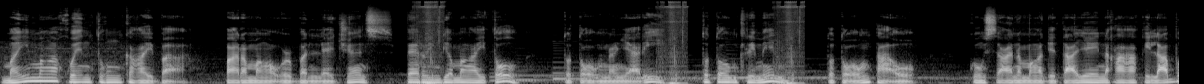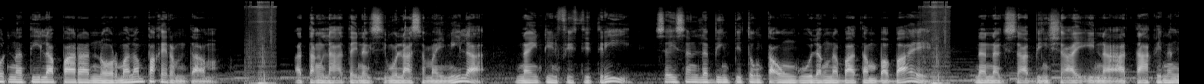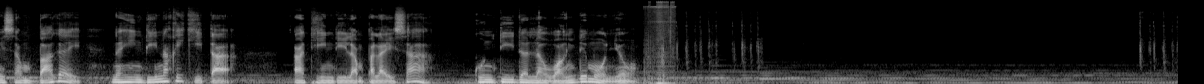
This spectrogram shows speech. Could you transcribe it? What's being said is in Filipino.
May mga kwentong kakaiba para mga urban legends pero hindi ang mga ito totoong nangyari, totoong krimen, totoong tao kung saan ang mga detalye ay nakakakilabot na tila para normal ang pakiramdam. At ang lahat ay nagsimula sa Maynila, 1953 sa isang labing pitong taong gulang na batang babae na nagsabing siya ay inaatake ng isang bagay na hindi nakikita. At hindi lang pala isa, kundi dalawang demonyo.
